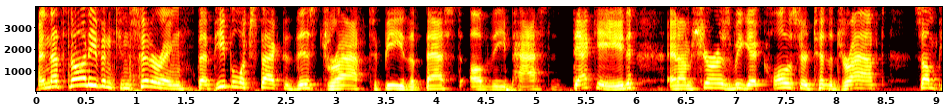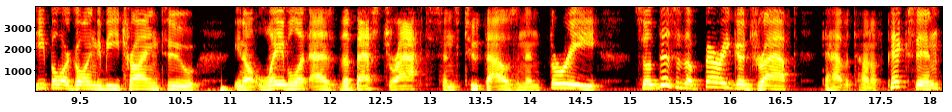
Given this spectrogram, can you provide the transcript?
And that's not even considering that people expect this draft to be the best of the past decade. And I'm sure as we get closer to the draft, some people are going to be trying to, you know, label it as the best draft since 2003. So this is a very good draft to have a ton of picks in.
